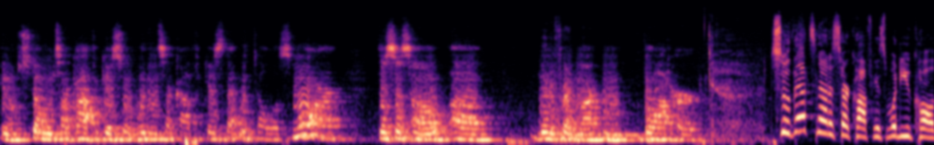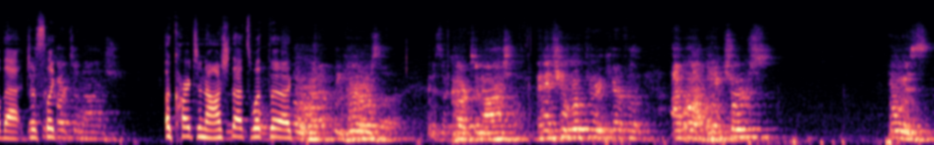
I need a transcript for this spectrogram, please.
you know, stone sarcophagus or wooden sarcophagus that would tell us more. This is how uh, Winifred Martin brought her. so that's not a sarcophagus. What do you call that? Just That's like a cartonnage. a cartonnage. That's what Oh, the. right here is a, is a cartonnage. And if you look very carefully, I brought pictures. It was,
